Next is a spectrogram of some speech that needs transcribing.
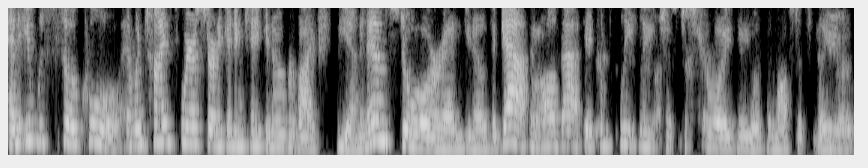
And it was so cool. And when Times Square started getting taken over by the M&M store and, you know, the Gap and all that, it completely just destroyed New York and lost its flavor.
